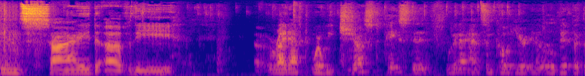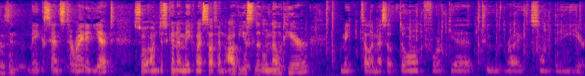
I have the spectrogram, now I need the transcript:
inside of the, uh, right after where we just pasted, we're going to add some code here in a little bit that doesn't make sense to write it yet. So I'm just going to make myself an obvious little note here, make, telling myself, don't forget to write something here.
